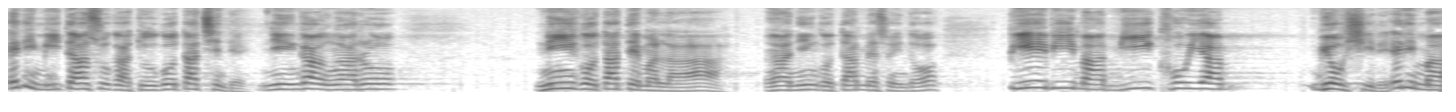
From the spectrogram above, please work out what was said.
အဲ့ဒီမိသားစုကသူကိုတတ်ချင်တယ်ညီကငါတို့နီးကိုတတ်တယ်မလားငါနင်းကိုတတ်မယ်ဆိုရင်တော့ပြေးပြီးမှမိခိုးရမျိုးရှိတယ်အဲ့ဒီမှာ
